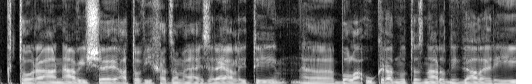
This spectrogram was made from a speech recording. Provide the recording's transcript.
ktorá navyše, a to vychádzame aj z reality, e, bola ukradnutá z národných galérií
